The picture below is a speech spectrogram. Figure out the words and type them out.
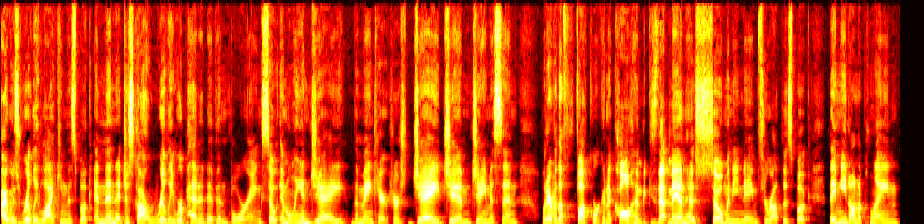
I was really liking this book and then it just got really repetitive and boring. So Emily and Jay, the main characters, Jay, Jim, Jameson, whatever the fuck we're to call him because that man has so many names throughout this book. They meet on a plane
